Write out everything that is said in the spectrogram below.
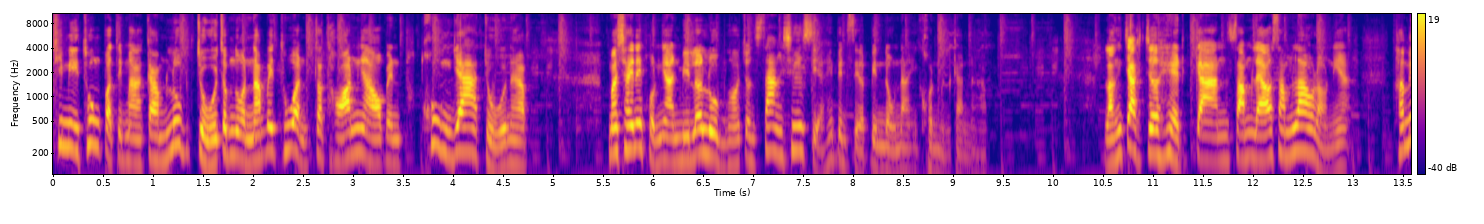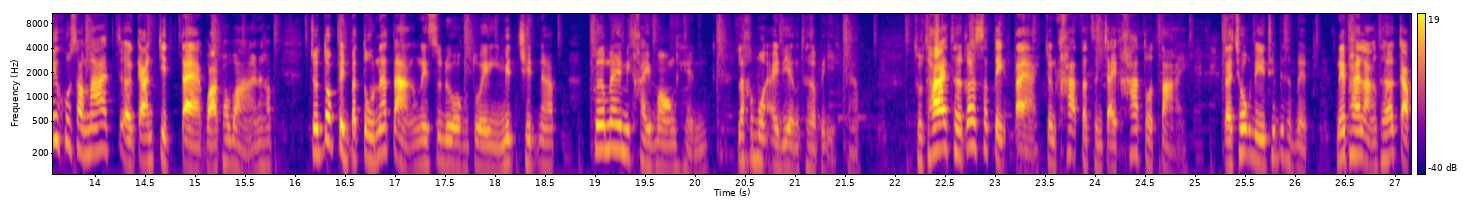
ที่มีทุ่งประติมากรรมรูปจูจำนวนนับไม่ถ้วนสะท้อนเงาเป็นทุ่งหญ้าจูนะครับ มาใช้ในผลงาน Mirror Room ของเขาจนสร้างชื่อเสียงให้เป็นศิลปินโด่งดังอีกคนเหมือนกันนะครับ หลังจากเจอเหตุการณ์ซ้ำแล้วซ้ำเล่าเหล่านี้ทำให้คุสามะเกิดการจิตแตกหวาดผวานะครับ จนต้องปิดประตูหน้าต่างในสตูดิโอของตัวเองมิดชิดนะครับ เพื่อไม่ให้มีใครมองเห็นและขโมยไอเดียของเธอไปอีกครับ สุดท้ายเธอก็สติแตกจนฆ่าตัดสินใจฆ่าตัวตาย แต่โชคดีที่ไม่สำเร็จ ในภายหลังเธอกลับ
